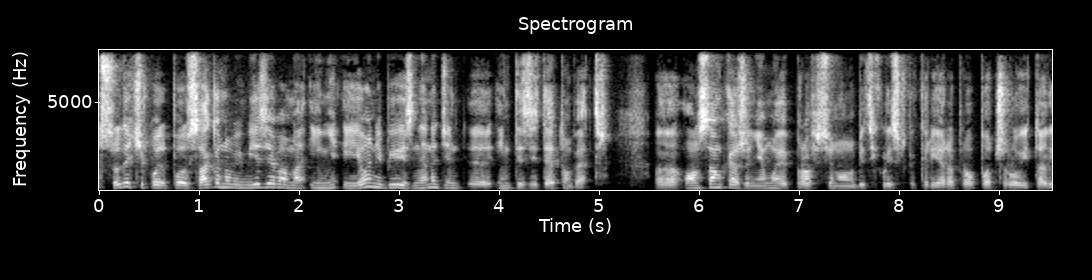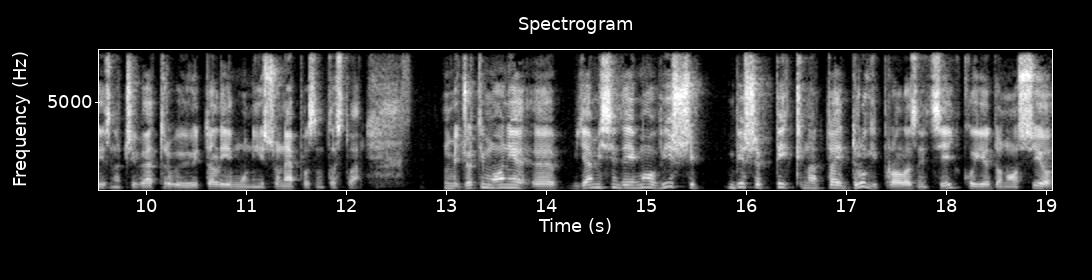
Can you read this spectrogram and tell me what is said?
Sudeći po, po Saganovim izjavama, i, i on je bio iznenađen e, intenzitetom vetra. Uh, on sam kaže, njemu je profesionalna biciklistička karijera počela u Italiji, znači vetrovi u Italiji mu nisu nepoznata stvar. Međutim, on je, uh, ja mislim da je imao viši, više pik na taj drugi prolazni cilj koji je donosio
